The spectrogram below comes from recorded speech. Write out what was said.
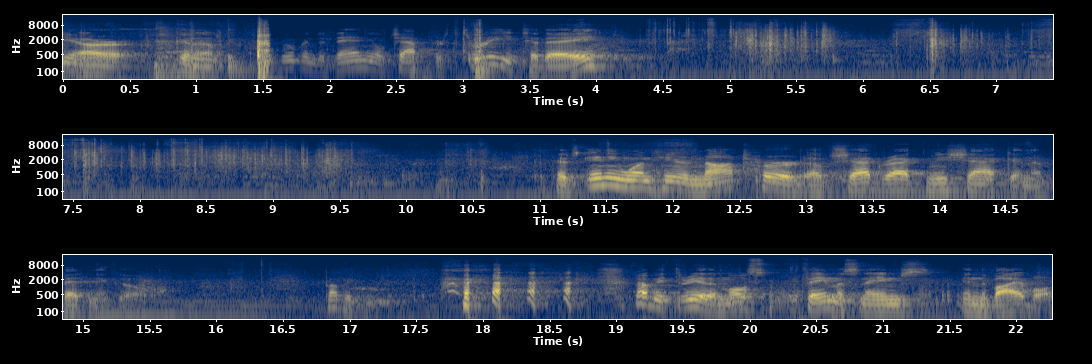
We are going to move into Daniel chapter 3 today. Has anyone here not heard of Shadrach, Meshach, and Abednego? Probably, probably three of the most famous names in the Bible.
